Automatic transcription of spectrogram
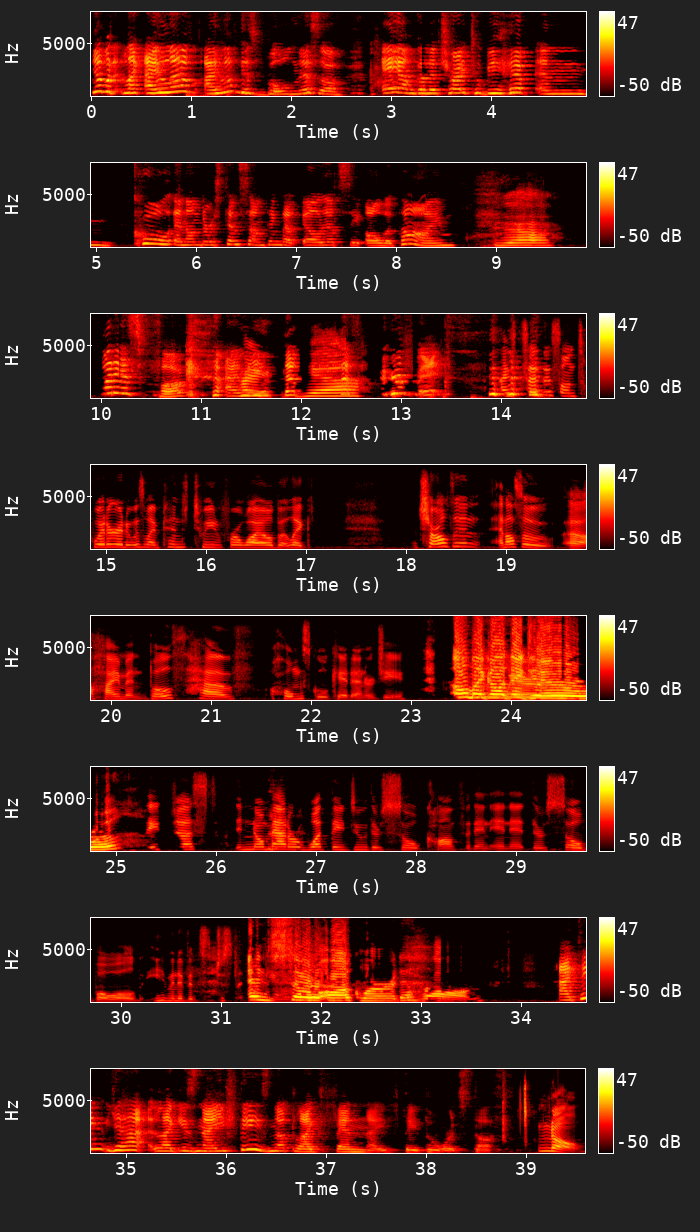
Yeah, but like I love I love this boldness of hey, I'm gonna try to be hip and cool and understand something that Eliot say all the time. yeah. What is fuck? I mean, that, yeah. that's perfect. I said this on Twitter and it was my pinned tweet for a while, but like Charlton and also uh, Hyman both have homeschool kid energy. Oh my god, they do! They just no matter what they do, they're so confident in it. They're so bold, even if it's just And so weird awkward. or wrong. I think yeah, like his naivete is not like fan naivete towards stuff. No.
